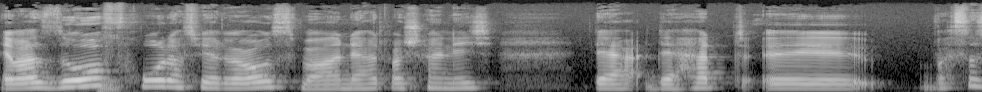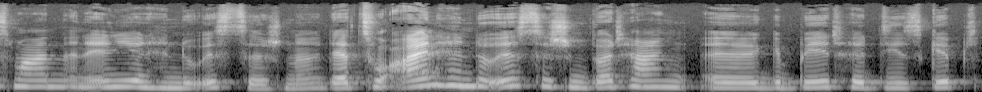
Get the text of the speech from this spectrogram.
Der war so froh, dass wir raus waren. Der hat wahrscheinlich, der, der hat, äh, was ist mal in Indien hinduistisch, ne? Der hat zu allen hinduistischen Göttern äh, gebetet, die es gibt,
